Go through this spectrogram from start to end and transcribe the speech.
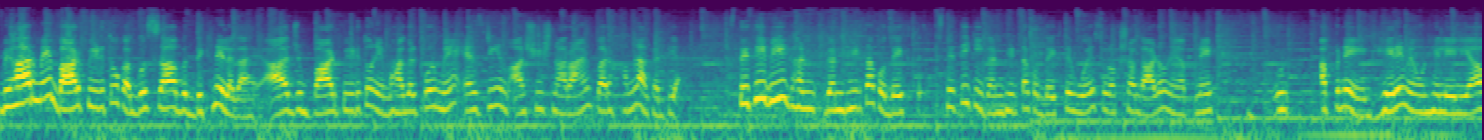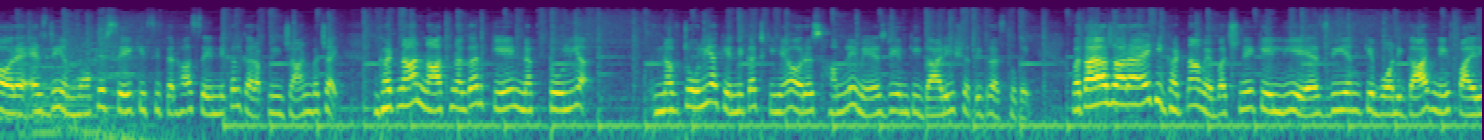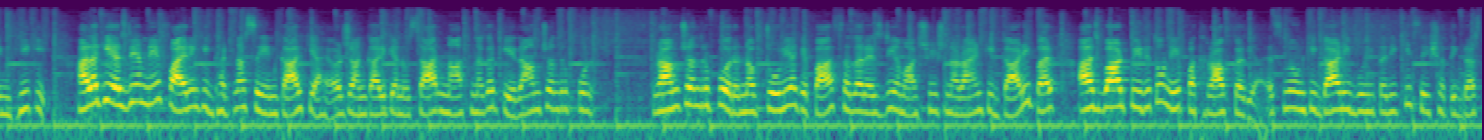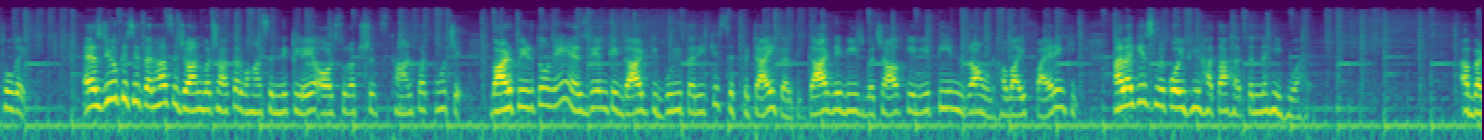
बिहार में बाढ़ पीड़ितों का गुस्सा अब दिखने लगा है। आज बाढ़ पीड़ितों ने भागलपुर में एसडीएम आशीष नारायण पर हमला कर दिया। स्थिति भी गंभीरता को देखते स्थिति की गंभीरता को देखते हुए सुरक्षा गार्डों ने अपने उन, अपने घेरे में उन्हें ले लिया और एसडीएम मौके से किसी तरह से निकलकर अपनी जान बचाई। घटना नाथनगर के नकटोलिया नवटोलिया के निकट की है और इस हमले में एसडीएम की गाड़ी क्षतिग्रस्त हो गई। बताया जा रहा है कि घटना में बचने के लिए एसडीएम के बॉडीगार्ड ने फायरिंग भी की। हालाँकि एसडीएम ने फायरिंग की घटना से इनकार किया है और जानकारी के अनुसार नाथनगर के रामचंद्रपुर रामचंद्रपुर नवटोलिया के पास सदर एसडीएम आशीष नारायण की गाड़ी पर आज बाढ़ पीड़ितों ने पथराव कर दिया। इसमें उनकी गाड़ी बुरी तरीके से क्षतिग्रस्त हो गई। एसडीओ किसी तरह से जान बचाकर वहाँ से निकले और सुरक्षित स्थान पर पहुँचे। बाढ़ पीड़ितों ने एसडीएम के गार्ड की बुरी तरीके से पिटाई कर दी। गार्ड ने बीच बचाव के लिए तीन राउंड हवाई फायरिंग की। हालाँकि इसमें कोई भी हताहत नहीं हुआ है। अब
